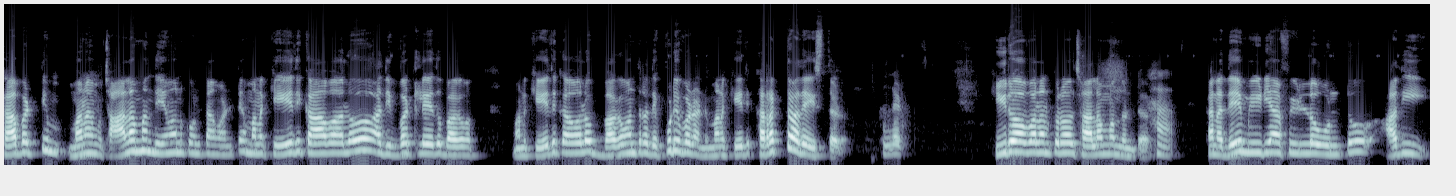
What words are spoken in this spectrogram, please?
కాబట్టి మనం చాలా మంది ఏమనుకుంటామంటే మనకి ఏది కావాలో అది ఇవ్వట్లేదు భగవంత్ మనకి ఏది కావాలో భగవంతుడు అది ఎప్పుడు ఇవ్వడండి మనకి ఏది కరెక్ట్ అదే ఇస్తాడు. హీరో అవ్వాలనుకునే వాళ్ళు చాలా మంది ఉంటారు. కానీ అదే మీడియా ఫీల్డ్లో ఉంటూ అది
